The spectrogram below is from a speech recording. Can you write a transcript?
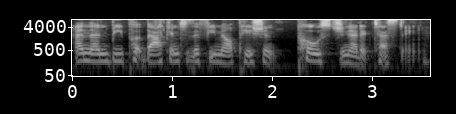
and then be put back into the female patient post genetic testing.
